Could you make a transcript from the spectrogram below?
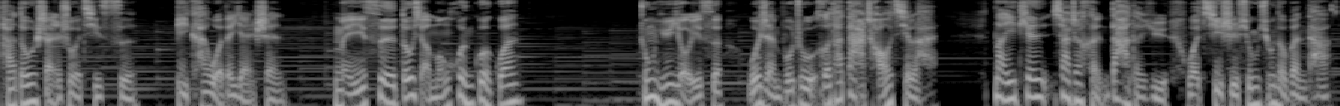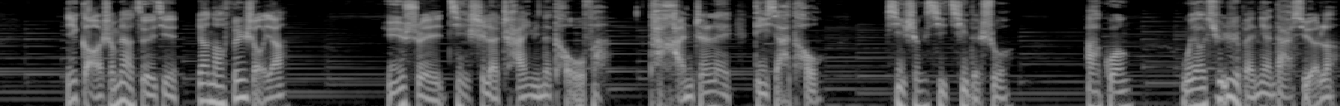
他都闪烁其词，避开我的眼神，每一次都想蒙混过关。终于有一次，我忍不住和他大吵起来。那一天下着很大的雨，我气势汹汹地问他：“你搞什么呀？最近要闹分手呀？”雨水浸湿了禅云的头发，他含着泪低下头，细声细气地说：“阿光，我要去日本念大学了。”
